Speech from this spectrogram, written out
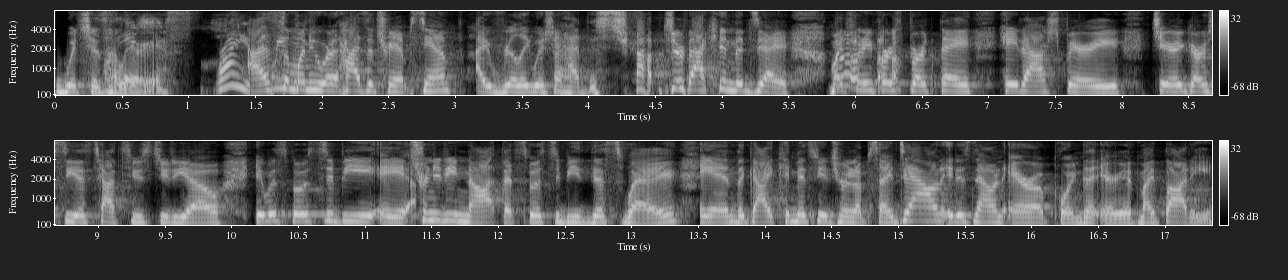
which is hilarious. Right. As I mean, someone who has a tramp stamp, I really wish I had this chapter back in the day. My 21st birthday, Haight Ashbury, Jerry Garcia's tattoo studio. It was supposed to be a Trinity knot that's supposed to be this way. And the guy convinced me to turn it upside down. It is now an arrow pointing to that area of my body.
